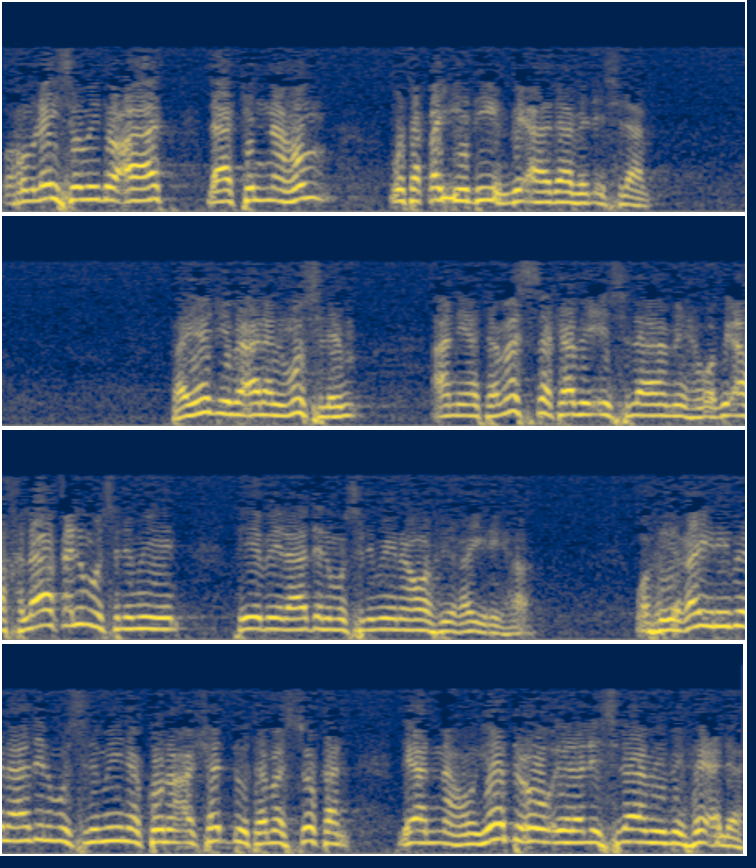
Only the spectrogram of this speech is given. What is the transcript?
وهم ليسوا بدعاة لكنهم متقيدين بآداب الإسلام. فيجب على المسلم أن يتمسك بإسلامه وبأخلاق المسلمين في بلاد المسلمين وفي غيرها. وفي غير بلاد المسلمين يكون أشد تمسكا لأنه يدعو إلى الإسلام بفعله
